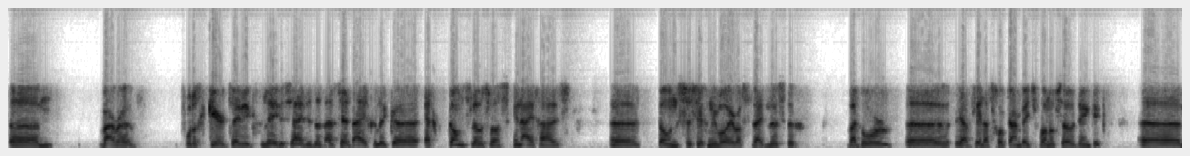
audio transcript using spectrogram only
um, waar we vorige keer, twee weken geleden, zeiden dat AZ eigenlijk uh, echt kansloos was in eigen huis. Uh, ze zich nu wel heel erg strijdlustig. Waardoor, ja, Villa schokt daar een beetje van of zo, denk ik. Ehm,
